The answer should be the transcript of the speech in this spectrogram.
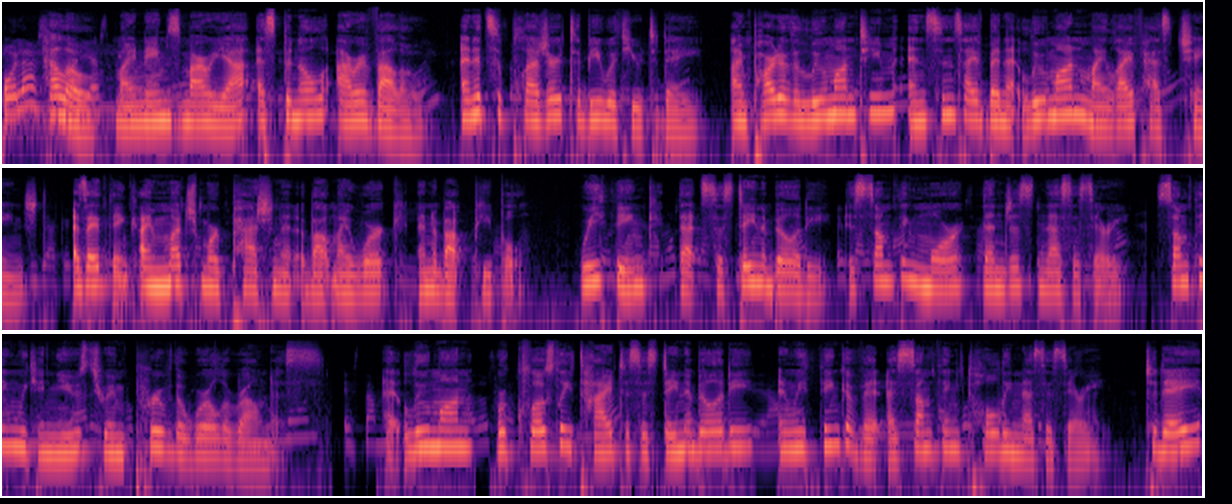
Hello, my name's Maria Espinoll Arevalo, and it's a pleasure to be with you today. I'm part of the Lumon team, and since I've been at Lumon, my life has changed, as I think I'm much more passionate about my work and about people. We think that sustainability is something more than just necessary, something we can use to improve the world around us. At Lumon, we're closely tied to sustainability, and we think of it as something totally necessary. Today,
